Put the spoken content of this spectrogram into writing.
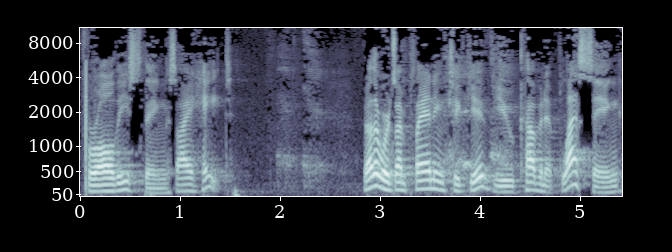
for all these things I hate. In other words, I'm planning to give you covenant blessing,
